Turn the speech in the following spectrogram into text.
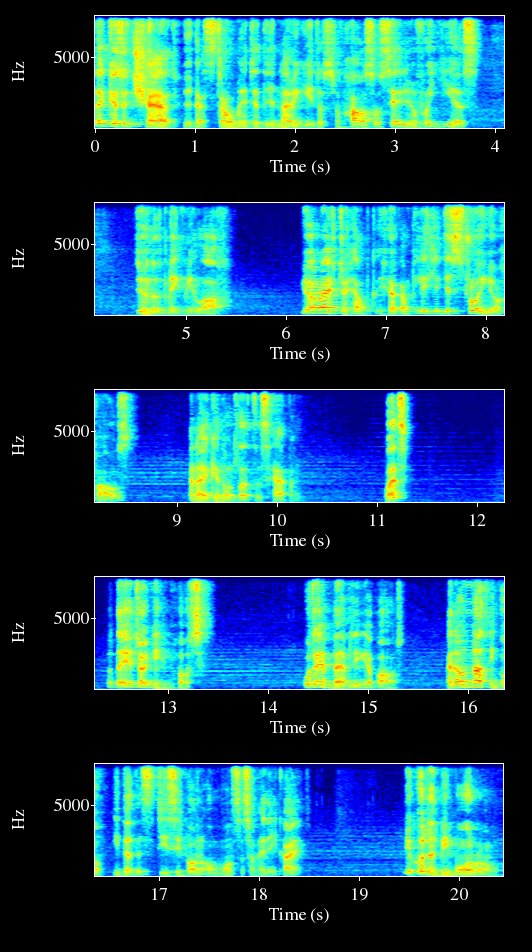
That a child who has tormented the navigators of House Orsellio for years. Do not make me laugh. You arrived to help her completely destroy your house, and I cannot let this happen. What? What are you talking about? What are you babbling about? I know nothing of either the Tisiphone or monsters of any kind. You couldn't be more wrong,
